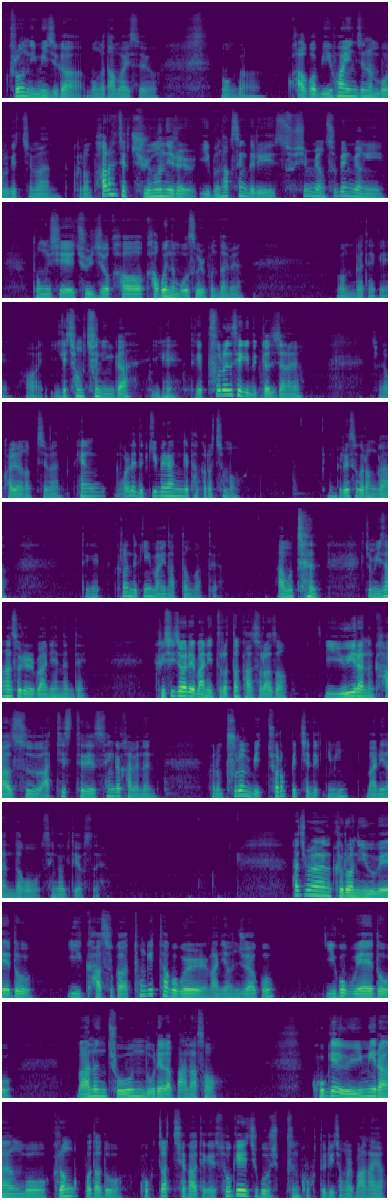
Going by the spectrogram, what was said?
그런 이미지가 뭔가 남아있어요. 뭔가 과거 미화인지는 모르겠지만 그런 파란색 줄무늬를 입은 학생들이 수십 명, 수백 명이 동시에 줄지어 가, 가고 있는 모습을 본다면 뭔가 되게 어, 이게 청춘인가? 이게 되게 푸른색이 느껴지잖아요. 전혀 관련 없지만 그냥 원래 느낌이라는 게 다 그렇죠 뭐. 그래서 그런가 되게 그런 느낌이 많이 났던 것 같아요. 아무튼 좀 이상한 소리를 많이 했는데 그 시절에 많이 들었던 가수라서 이 유이라는 가수 아티스트에 대해서 생각하면은 그런 푸른빛, 초록빛의 느낌이 많이 난다고 생각이 되었어요. 하지만 그런 이유 외에도 이 가수가 통기타 곡을 많이 연주하고 이 곡 외에도 많은 좋은 노래가 많아서 곡의 의미랑 뭐 그런 것보다도 곡 자체가 되게 소개해주고 싶은 곡들이 정말 많아요.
